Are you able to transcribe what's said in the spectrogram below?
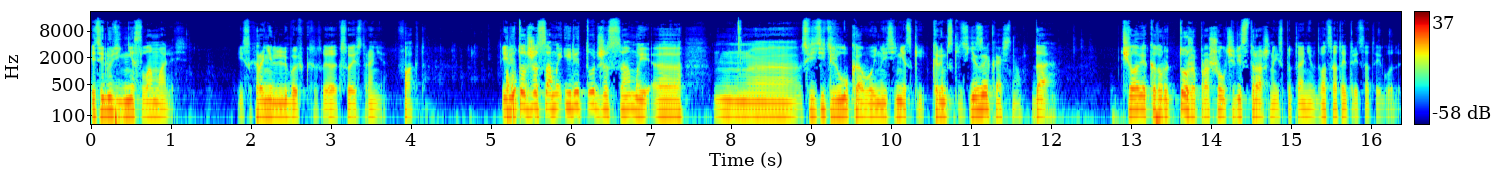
эти люди не сломались и сохранили любовь к, э, к своей стране. Факт. Или, а тот же самый, или тот же самый э, э, святитель Лука, воина Синецкий, крымский. С языка снял. Да. Человек, который тоже прошел через страшные испытания в 20-30-е годы.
